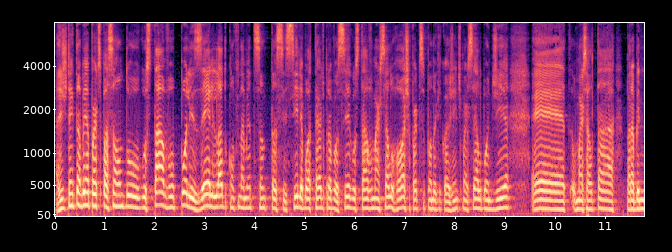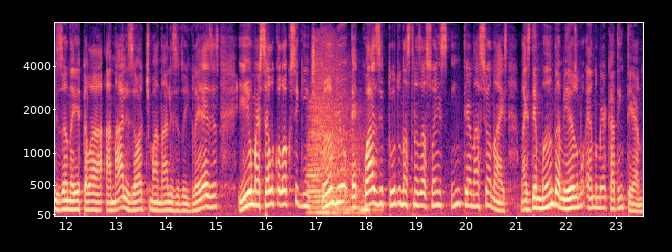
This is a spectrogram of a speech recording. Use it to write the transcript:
A gente tem também a participação do Gustavo Polizelli, lá do Confinamento Santa Cecília. Boa tarde para você, Gustavo. Marcelo Rocha participando aqui com a gente. Marcelo, bom dia. É, o Marcelo está parabenizando aí pela análise, ótima análise do Iglesias. E o Marcelo coloca o seguinte: câmbio é quase tudo nas transações internacionais, mas demanda mesmo é no mercado interno.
